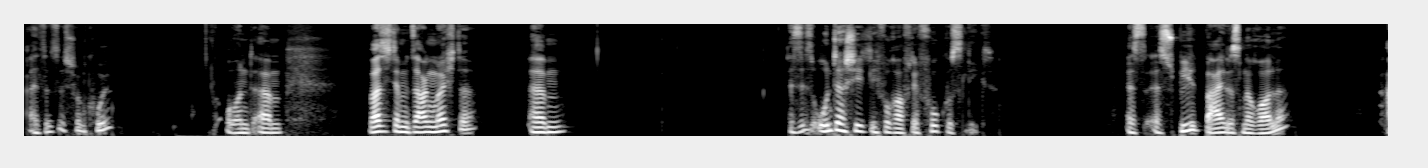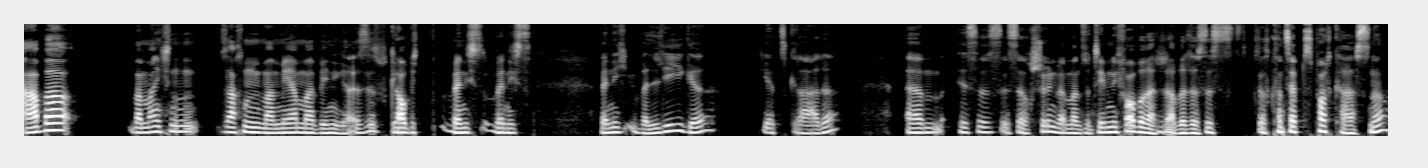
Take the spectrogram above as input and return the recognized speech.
also es ist schon cool. Und ähm, was ich damit sagen möchte, ähm, es ist unterschiedlich, worauf der Fokus liegt. Es, es spielt beides eine Rolle aber bei manchen Sachen mal mehr, mal weniger. Es ist, glaube ich, wenn ich, wenn ich, wenn ich überlege, jetzt gerade, ähm, ist es ist auch schön, wenn man so Themen nicht vorbereitet, aber das ist das Konzept des Podcasts, ne?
